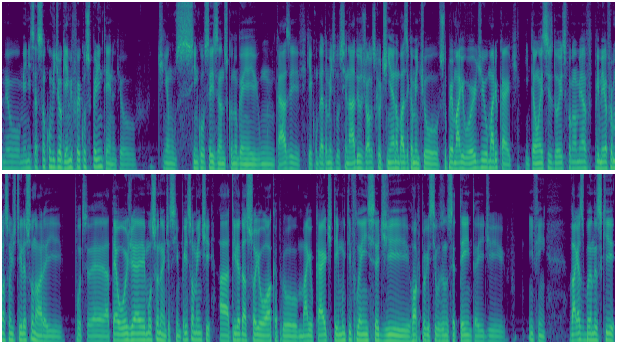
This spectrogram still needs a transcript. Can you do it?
meu, minha iniciação com videogame foi com o Super Nintendo, que eu tinha uns 5 ou 6 anos quando eu ganhei um em casa e fiquei completamente alucinado. E os jogos que eu tinha eram basicamente o Super Mario World e o Mario Kart. Então, esses dois foram a minha primeira formação de trilha sonora. E, putz, é, até hoje é emocionante, assim. Principalmente a trilha da Soyo Oka pro Mario Kart tem muita influência de rock progressivo dos anos 70 e de, enfim, várias bandas que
